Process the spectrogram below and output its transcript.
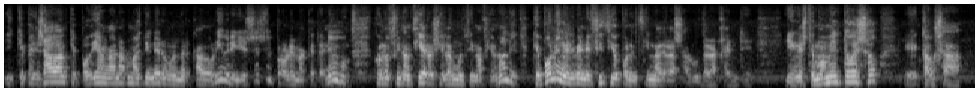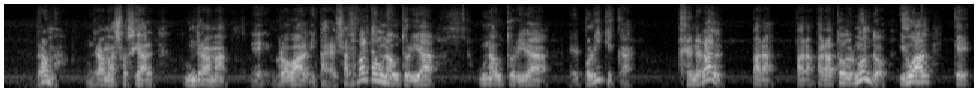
y que pensaban que podían ganar más dinero en el mercado libre. Y ese es el problema que tenemos con los financieros y las multinacionales, que ponen el beneficio por encima de la salud de la gente. Y en este momento eso eh, causa drama, un drama social, un drama eh, global. Y para eso hace falta una autoridad, una autoridad eh, política general para, para, para todo el mundo. Igual que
